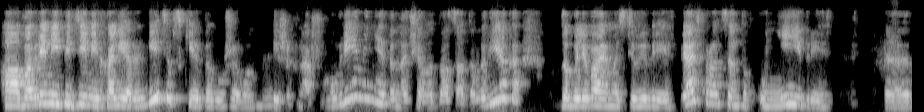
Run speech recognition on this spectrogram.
А во время эпидемии холеры в Витебске, это уже вот ближе к нашему времени, это начало 20 века, заболеваемость у евреев 5%, у неевреев 15%.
